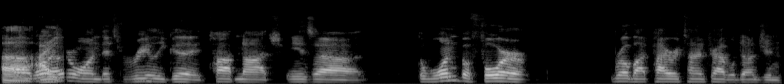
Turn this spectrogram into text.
Uh, Uh, one I, other one that's really good, top notch, is uh the one before Robot Pirate Time Travel Dungeon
